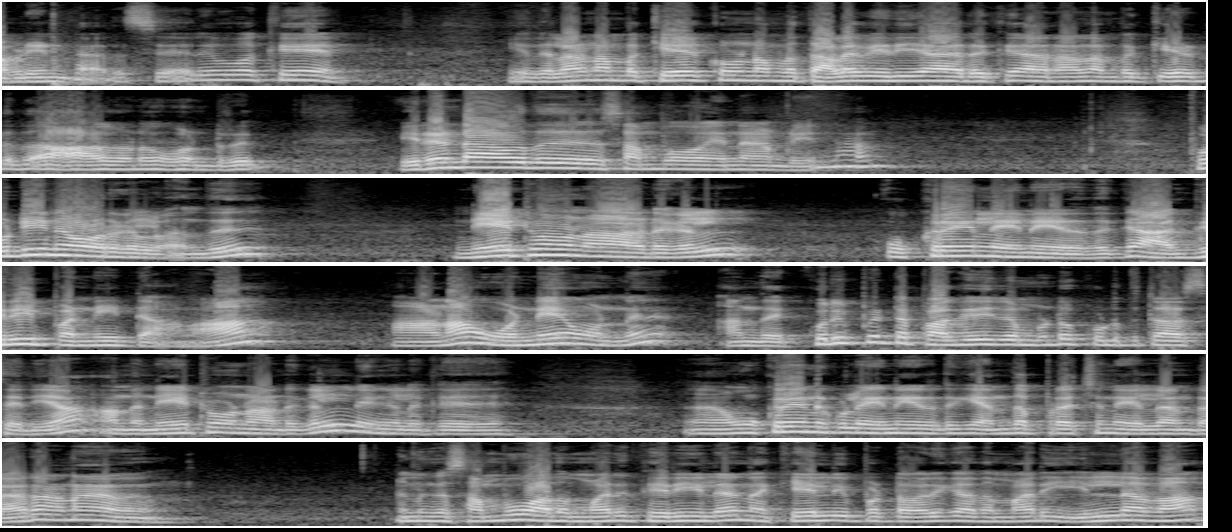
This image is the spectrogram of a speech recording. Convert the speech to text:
அப்படின்ட்டாரு. சரி ஓகே. இதெல்லாம் நம்ம கேட்கணும். நம்ம தலைவிதியாக இருக்குது அதனால் நம்ம கேட்டு தான் ஆகணும் ஒன்று. இரண்டாவது சம்பவம் என்ன அப்படின்னா புட்டின் அவர்கள் வந்து நேட்டோ நாடுகள் உக்ரைனில் இணையிறதுக்கு அக்ரி பண்ணிட்டானா? ஆனால் ஒன்றே ஒன்று அந்த குறிப்பிட்ட பகுதியில் மட்டும் கொடுத்துட்டா சரியா? அந்த நேட்டோ நாடுகள் எங்களுக்கு உக்ரைனுக்குள்ளே இணையிறதுக்கு எந்த பிரச்சனையும் இல்லைன்றாரு. ஆனால் எனக்கு சம்பவம் அது மாதிரி தெரியல. நான் கேள்விப்பட்ட வரைக்கும் அது மாதிரி இல்லை தான்.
